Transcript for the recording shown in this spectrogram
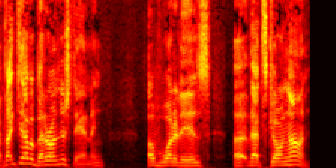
I'd like to have a better understanding of what it is uh, that's going on.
